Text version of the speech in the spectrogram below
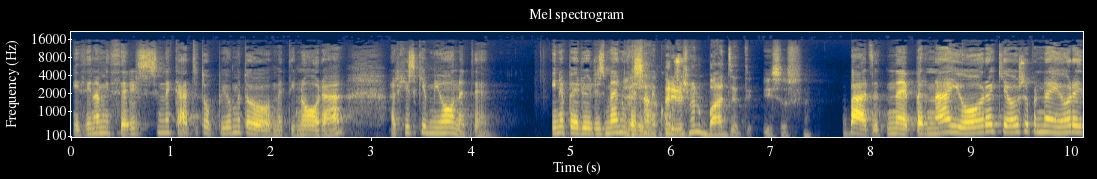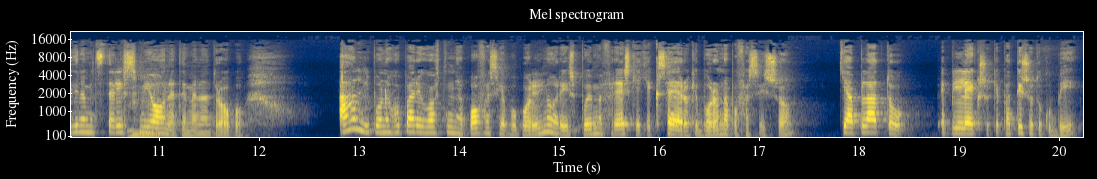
Η δύναμη θέλησης είναι κάτι το οποίο με, το, με την ώρα αρχίζει και μειώνεται. Είναι περιορισμένου Είναι σαν βερίνικου. περιορισμένο budget, ίσως. Budget, ναι, περνάει η ώρα και όσο περνάει η ώρα η δύναμη της θέλησης μειώνεται με έναν τρόπο. Αν λοιπόν έχω πάρει εγώ αυτή την απόφαση από πολύ νωρίς που είμαι φρέσκια και ξέρω και μπορώ να αποφασίσω, και απλά το επιλέξω και πατήσω το κουμπί,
